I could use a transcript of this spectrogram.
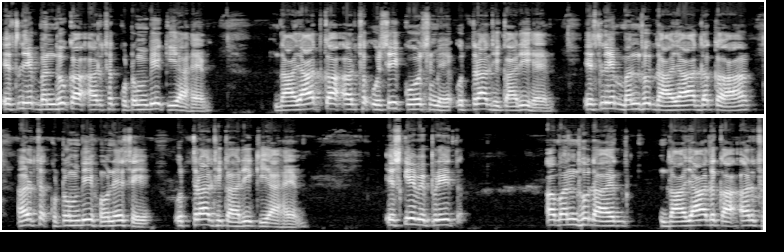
इसलिए बंधु का अर्थ कुटुंबी किया है। दायाद का अर्थ उसी कोष में उत्तराधिकारी है। इसलिए बंधु दायाद का अर्थ कुटुंबी होने से उत्तराधिकारी किया है। इसके विपरीत अबंधु दायाद का अर्थ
